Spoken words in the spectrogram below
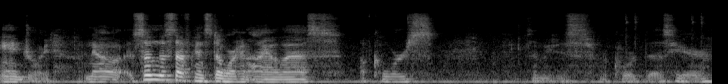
Android. Now, some of the stuff can still work on iOS, of course. So let me just record this here.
